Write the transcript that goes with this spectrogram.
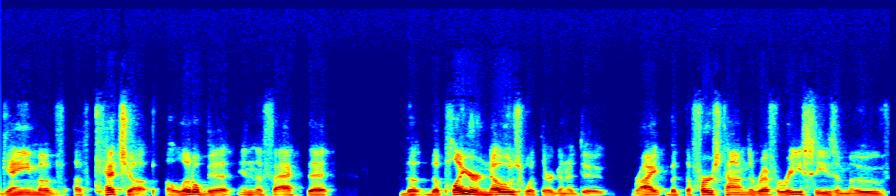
game of of catch up a little bit in the fact that the the player knows what they're going to do, right? But the first time the referee sees a move,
